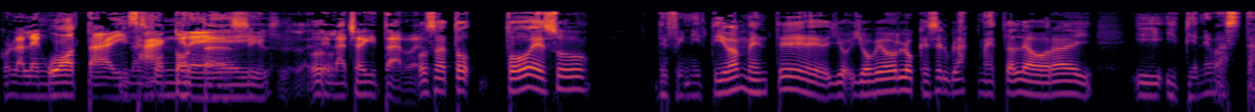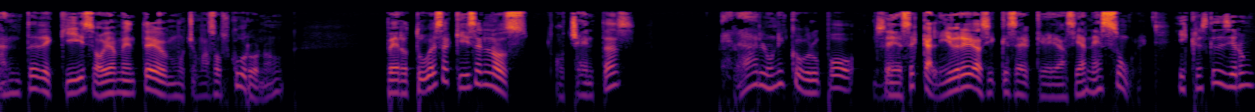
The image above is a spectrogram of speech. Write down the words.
con la lengüota y, sangre. bototas, y- el, o- el hacha de guitarra. O sea, to- todo eso, definitivamente, yo, yo veo lo que es el black metal de ahora y, y, y tiene bastante de Kiss, obviamente mucho más oscuro, ¿no? Pero tú ves a Kiss en los ochentas, era el único grupo Sí. de ese calibre, así que se, que hacían eso, güey. ¿Y crees que se hicieron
